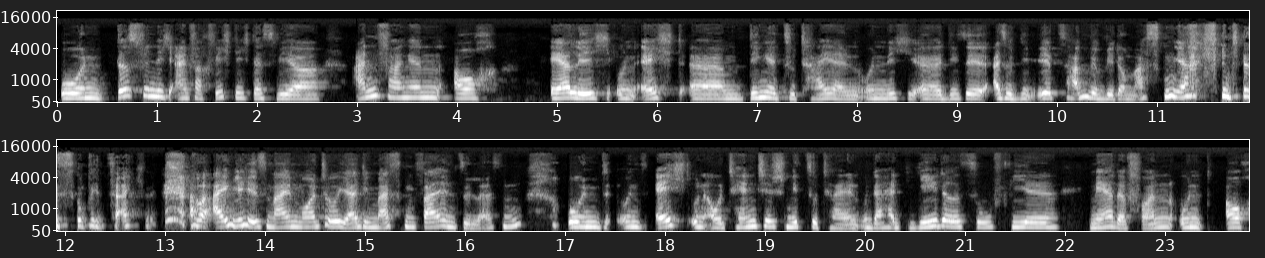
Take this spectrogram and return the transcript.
Und das finde ich einfach wichtig, dass wir anfangen, auch ehrlich und echt ähm, Dinge zu teilen und nicht äh, diese, also die, jetzt haben wir wieder Masken, ja, ich finde das so bezeichnend, aber eigentlich ist mein Motto, ja, die Masken fallen zu lassen und uns echt und authentisch mitzuteilen. Und da hat jeder so viel mehr davon und auch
